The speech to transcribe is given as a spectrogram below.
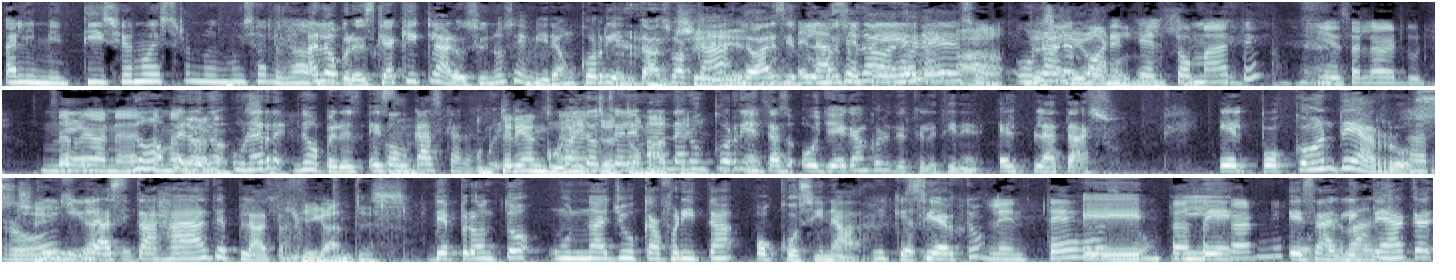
alimenticio nuestro no es muy saludable. Ah, no, pero es que aquí, claro, si uno se mira un corrientazo acá, Sí, le va a decir El cómo es una ACPR, banana. eso. Ah, Uno le pone describámoslo, el sí. tomate y esa es la verdura. Una Sí. rebanada de No, tomate. pero no, una re- no, pero es, es- Con cáscara. Un triangulito Cuando de usted le mandan un corrientazo o llegan corrientazo que le tienen el platazo, el pocón de arroz, Arroz. Sí. las tajadas de plátano, Gigantes. de pronto una yuca frita o cocinada, Uy. ¿cierto? Lentejas, Eh, un pedazo le- de carne. Exacto, lentejas,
